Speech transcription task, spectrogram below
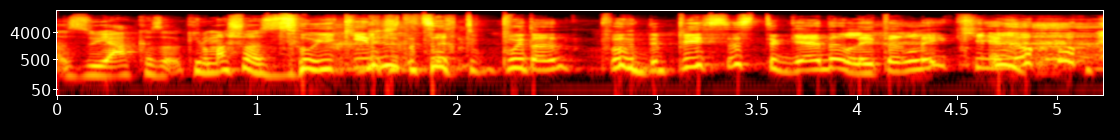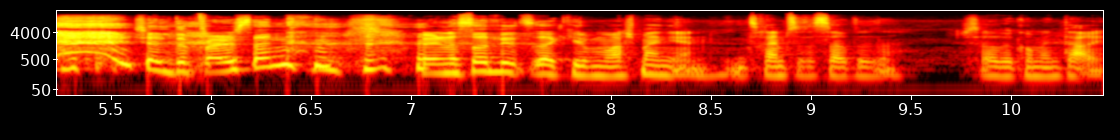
הזויה כזאת, כאילו משהו הזוי, כאילו שאתה צריך to put, on, put the pieces together, literally, כאילו, של the person, ולנסות לצאת, כאילו, ממש מעניין, אני צריכה למצוא את הסרט הזה, סרט דוקומנטרי.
